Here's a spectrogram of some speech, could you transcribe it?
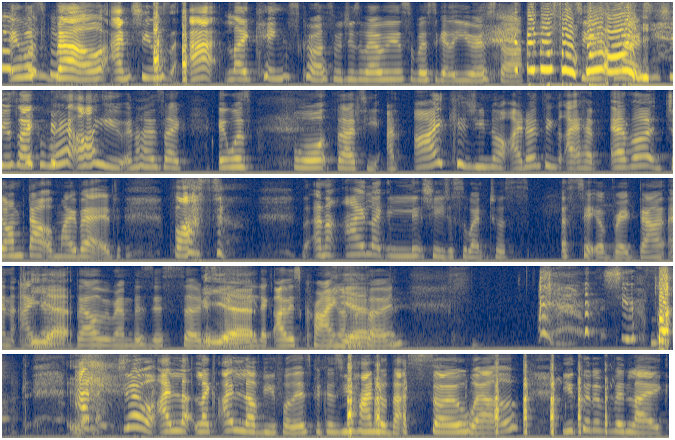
It was Belle, and she was at like King's Cross, which is where we were supposed to get the Eurostar. And also, where are you? She was like, "Where are you?" And I was like, "It was 4:30." And I kid you not, I don't think I have ever jumped out of my bed faster. And I, like literally just went to a, a state of breakdown, and I know yeah. Belle remembers this so distinctly. Yeah. Like I was crying on yeah. the phone. she was But and you know what? I lo- like I love you for this because you handled that so well. You could have been like,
